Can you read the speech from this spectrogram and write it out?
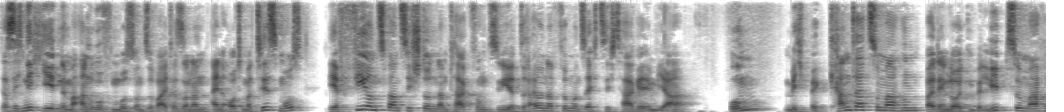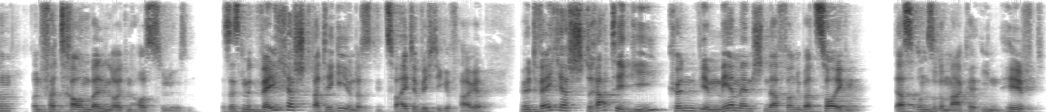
dass ich nicht jeden immer anrufen muss und so weiter, sondern ein Automatismus, der 24 Stunden am Tag funktioniert, 365 Tage im Jahr, um mich bekannter zu machen, bei den Leuten beliebt zu machen und Vertrauen bei den Leuten auszulösen. Das heißt, mit welcher Strategie, und das ist die zweite wichtige Frage, mit welcher Strategie können wir mehr Menschen davon überzeugen, dass unsere Marke ihnen hilft,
